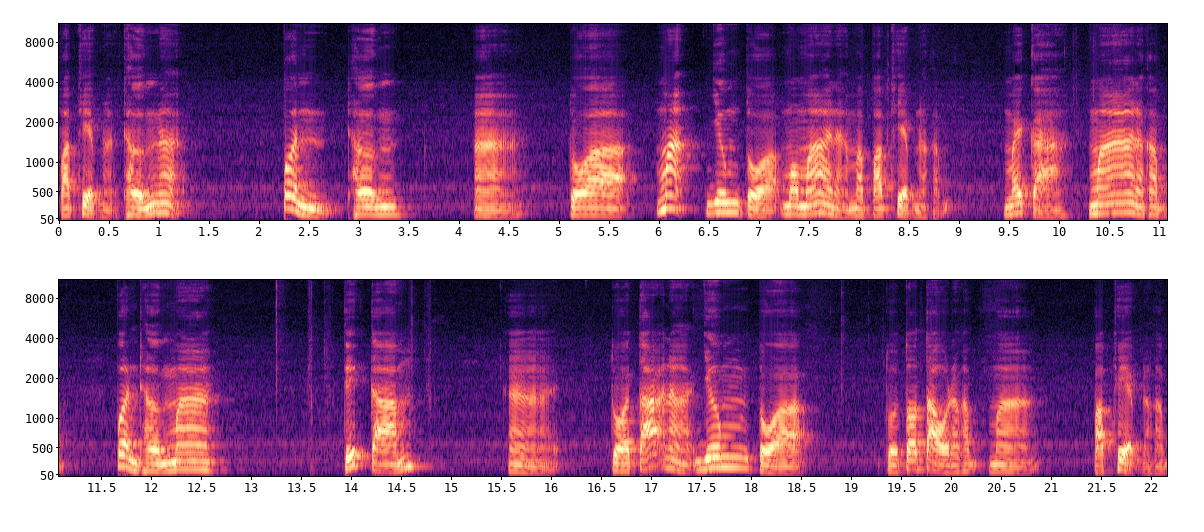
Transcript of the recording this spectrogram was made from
ปรับเทียบนะถึงนะเปิ้นถึงอ่าตัวมะยืมตัวมอม้านะมาปรับเทียบนะครับ ไม้กามานะครับ เปิ้นเถิงมาติดตามอ่าตัวตะนะยืมตัวตัวต่อเต่านะครับ มาปรับเทียบนะครับ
